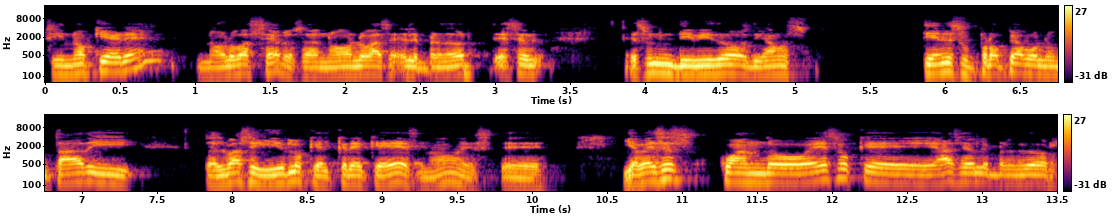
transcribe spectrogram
si no quiere, no lo va a hacer, o sea, no lo va a hacer. El emprendedor es, es un individuo, digamos, tiene su propia voluntad y él va a seguir lo que él cree que es, ¿no? Este, y a veces cuando eso que hace el emprendedor,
